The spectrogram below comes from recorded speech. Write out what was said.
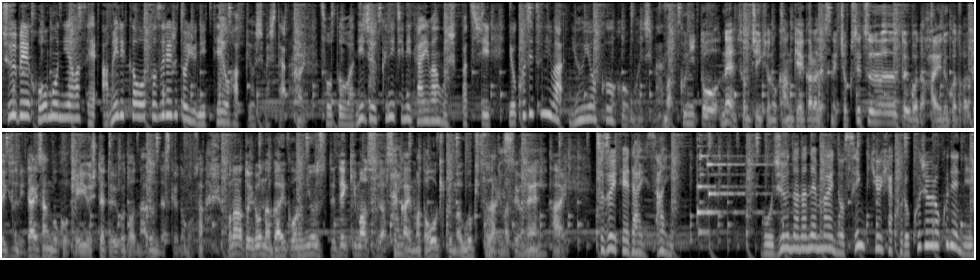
中米訪問に合わせアメリカを訪れるという日程を発表しました、はい、総統は29日に台湾を出発し翌日にはニューヨークを訪問します、まあ、国と、ね、その地域との関係からですね直接ということで入ることができずに第三国を経由してということになるんですけれどもさこの後いろんな外交のニュース出てきますが世界また大きく動きつつありますよね。ね、はい、続いて第3位57年前の1966年に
